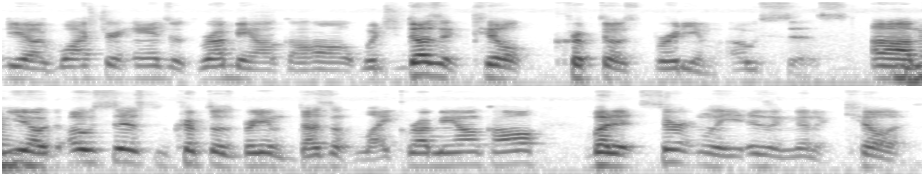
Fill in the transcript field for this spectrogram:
you know, wash their hands with rubbing alcohol, which doesn't kill Cryptosporidiosis. Um, Mhm. You know, osis and Cryptosporidium doesn't like rubbing alcohol, but it certainly isn't going to kill it.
